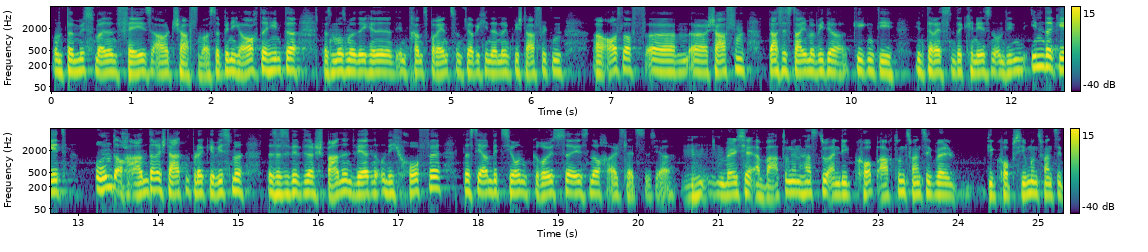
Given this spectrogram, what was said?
und da müssen wir einen Phase-out schaffen. Also da bin ich auch dahinter, das muss man natürlich in Transparenz und, glaube ich, in einem gestaffelten äh, Auslauf äh, äh, schaffen, dass es da immer wieder gegen die Interessen der Chinesen und Inder geht und auch andere Staatenblöcke wissen wir, dass es wieder spannend werden und ich hoffe, dass die Ambition größer ist noch als letztes Jahr. Mhm. Welche Erwartungen hast du an die COP28? Weil die COP27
